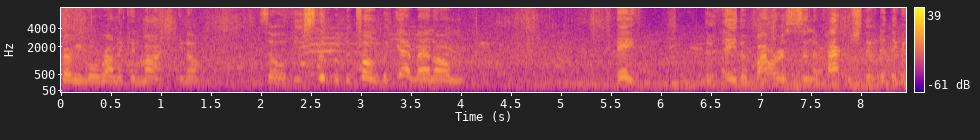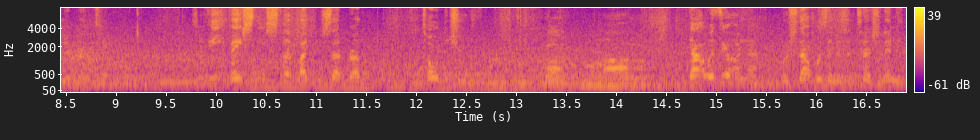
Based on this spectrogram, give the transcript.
very moronic in mind. You know, so he slipped with the tongue. But yeah, man. Um, hey, the, hey, the virus is in the package still that they're gonna bring to you. So he basically slipped, like you said, brother. He told the truth. Go on. Um, that was it on that. Which that wasn't his intention anyway.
